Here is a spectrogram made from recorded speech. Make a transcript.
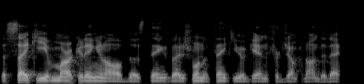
the psyche of marketing and all of those things, but I just want to thank you again for jumping on today.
